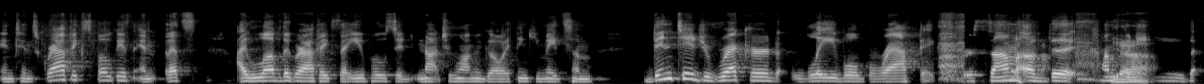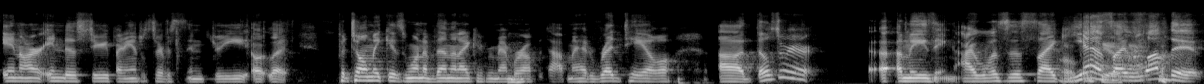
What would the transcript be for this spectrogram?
intense graphics focus and that's, I love the graphics that you posted not too long ago. I think you made some vintage record label graphics for some of the companies yeah. in our industry, financial services industry. Uh, like Potomac is one of them that I could remember mm-hmm. off the top of my head. Red Tail. Uh, those were amazing. I was just like, oh, yes, I love this.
